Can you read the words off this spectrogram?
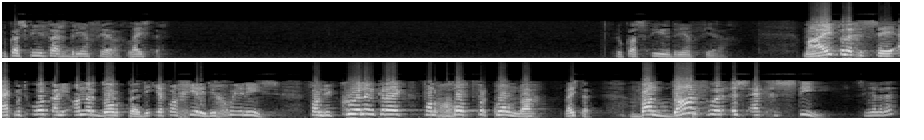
Lukas 4 vers 43. Luister. Lukas 4:43. Maar hy het hulle gesê, ek moet ook aan die ander dorpe die evangelie, die goeie nuus van die koninkryk van God verkondig. Luister. Want daarvoor is ek gestuur. sien julle dit?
